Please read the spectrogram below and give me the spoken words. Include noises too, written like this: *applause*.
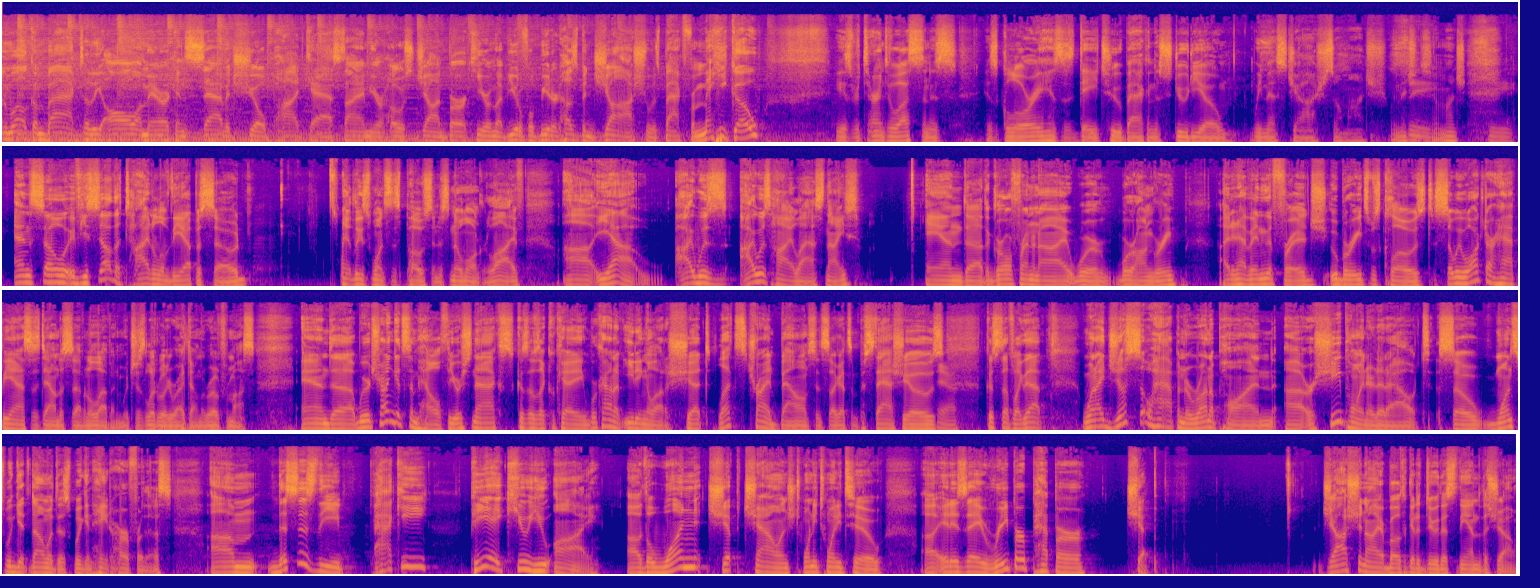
gentlemen. Welcome back to the All American Savage Show podcast. I am your host, John Burk, here with my beautiful bearded husband, Josh, who is back from Mexico. He has returned to us in his, his glory. This is day two back in the studio. We miss Josh so much. We miss you so much. And so, if you saw the title of the episode, at least once this post and it's no longer live, uh, yeah, I was I was high last night, and uh, the girlfriend and I were were hungry. I didn't have anything in the fridge. Uber Eats was closed, so we walked our happy asses down to 7-Eleven, which is literally right down the road from us. And uh, we were trying to get some healthier snacks because I was like, okay, we're kind of eating a lot of shit. Let's try and balance it. So I got some pistachios, Yeah. good stuff like that. When I just so happened to run upon, uh, or she pointed it out. So once we get done with this, we can hate her for this. Um, this is the Paqui P A Q U I, uh, the One Chip Challenge 2022. Uh, it is a Reaper Pepper chip. Josh and I are both going to do this at the end of the show.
